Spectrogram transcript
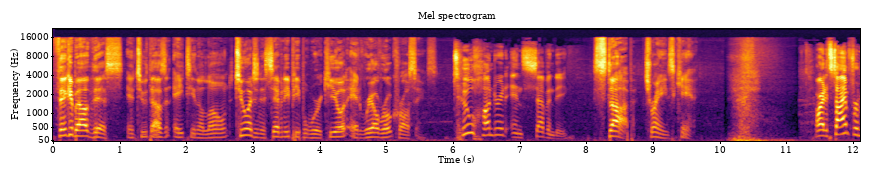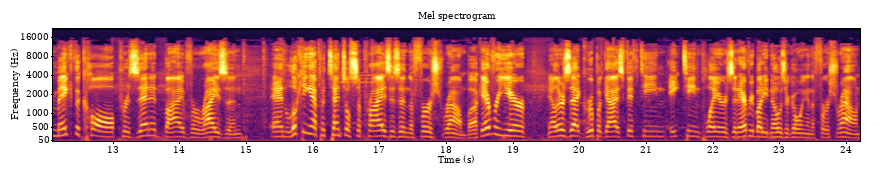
Think about this. In 2018 alone, 270 people were killed at railroad crossings. 270. Stop. Trains can't. All right, it's time for Make the Call presented by Verizon and looking at potential surprises in the first round, Buck. Every year, you know, there's that group of guys, 15, 18 players that everybody knows are going in the first round,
